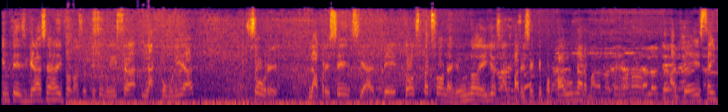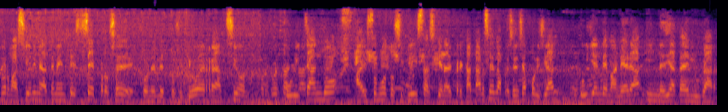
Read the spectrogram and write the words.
Gracias a la información que suministra la comunidad sobre la presencia de dos personas, uno de ellos al parecer que portaba un arma. Ante esta información inmediatamente se procede con el dispositivo de reacción, ubicando a estos motociclistas que al percatarse de la presencia policial huyen de manera inmediata del lugar.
